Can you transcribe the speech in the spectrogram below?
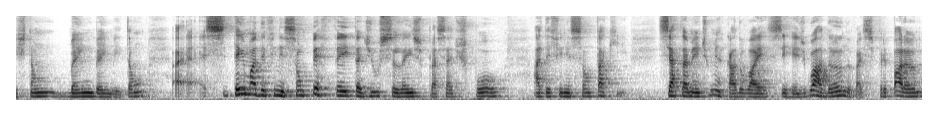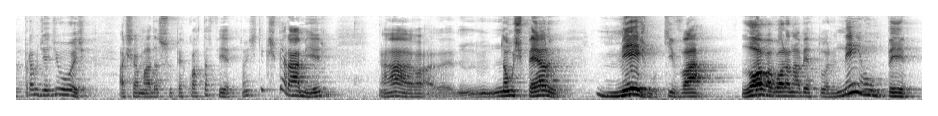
estão bem, bem, bem. Então, se tem uma definição perfeita de o silêncio para sede esporro, a definição está aqui. Certamente o mercado vai se resguardando, vai se preparando para o dia de hoje, a chamada super quarta-feira. Então a gente tem que esperar mesmo. Ah, não espero mesmo que vá logo agora na abertura nem romper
